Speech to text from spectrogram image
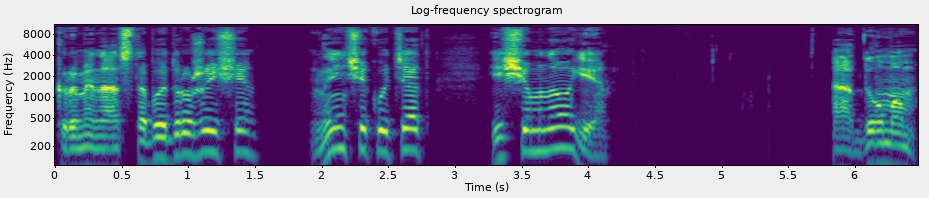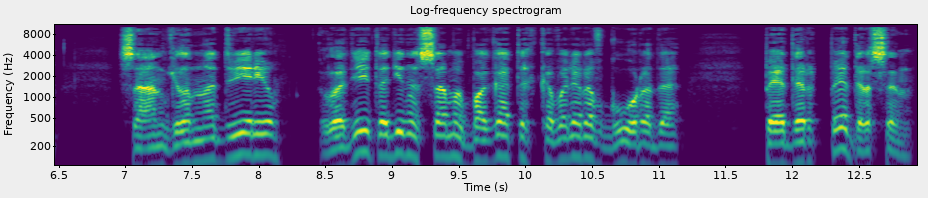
Кроме нас с тобой, дружище, нынче кутят еще многие» а домом с ангелом над дверью владеет один из самых богатых кавалеров города, Педер Педерсен,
